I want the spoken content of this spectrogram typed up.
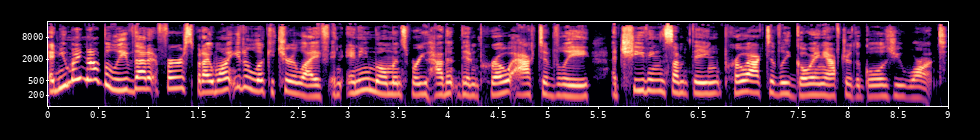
And you might not believe that at first, but I want you to look at your life in any moments where you haven't been proactively achieving something, proactively going after the goals you want.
